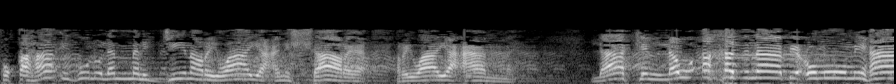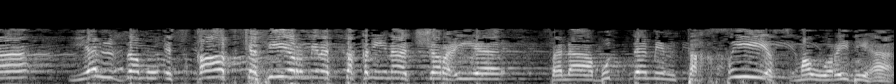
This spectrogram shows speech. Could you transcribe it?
فقهاء يقولوا لما تجينا رواية عن الشارع رواية عامة. لكن لو أخذنا بعمومها يلزم إسقاط كثير من التقنينات الشرعية فلا بد من تخصيص موردها.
